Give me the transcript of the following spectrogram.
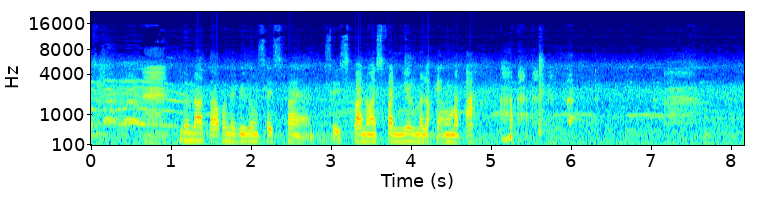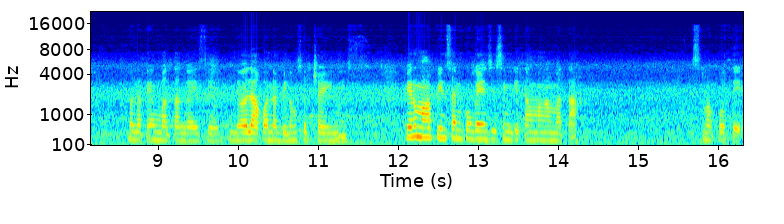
Doon nata ako nabilong sa Span sa Hispano, Espanyol, malaki ang mata. malaki ang mata guys eh. Hindi wala ako nabilong sa Chinese. Pero mga pinsan ko guys, sisingkit ang mga mata. Mas maputi.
